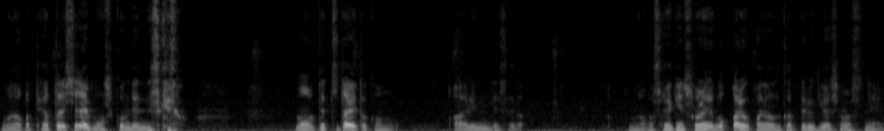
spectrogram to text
もうなんか手当たり次第申し込んでんですけど。まあお手伝いとかもあるんですがなんか最近そればっかりお金を使ってる気がしますね。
